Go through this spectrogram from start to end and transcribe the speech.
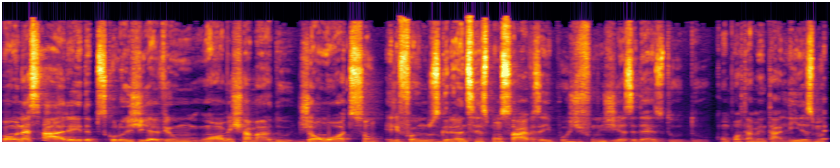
Bom, nessa área aí da psicologia havia um, um, homem chamado John Watson. Ele foi um dos grandes responsáveis aí por difundir as ideias do, do comportamentalismo.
